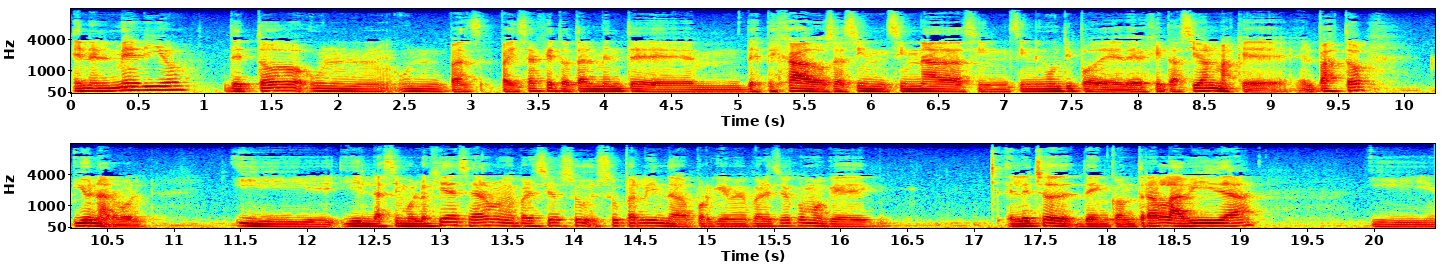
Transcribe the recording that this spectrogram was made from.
en el medio de todo un, un paisaje totalmente mm, despejado, o sea, sin, sin nada, sin, sin ningún tipo de, de vegetación más que el pasto, y un árbol. Y, y la simbología de ese árbol me pareció su- súper linda, porque me pareció como que el hecho de, de encontrar la vida y,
